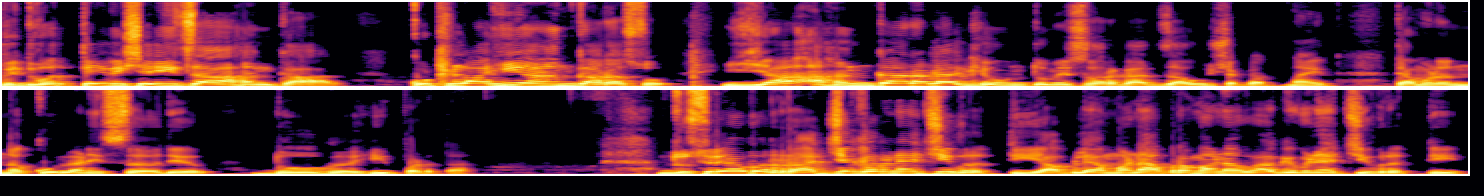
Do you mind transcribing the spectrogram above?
विद्वत्तेविषयीचा अहंकार कुठलाही अहंकार असो या अहंकाराला घेऊन तुम्ही स्वर्गात जाऊ शकत नाहीत. त्यामुळे नकुल आणि सहदेव दोघही पडतात. दुसऱ्यावर राज्य करण्याची वृत्ती आपल्या मनाप्रमाणे वागविण्याची वृत्ती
